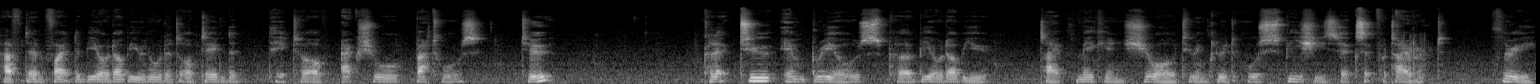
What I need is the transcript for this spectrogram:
Have them fight the BOW in order to obtain the data of actual battles. 2. Collect two embryos per BOW type, making sure to include all species except for Tyrant. 3.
